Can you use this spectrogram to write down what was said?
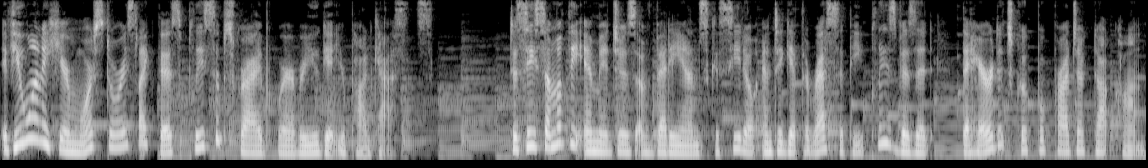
If you want to hear more stories like this, please subscribe wherever you get your podcasts. To see some of the images of Betty Ann's cocido and to get the recipe, please visit theheritagecookbookproject.com.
